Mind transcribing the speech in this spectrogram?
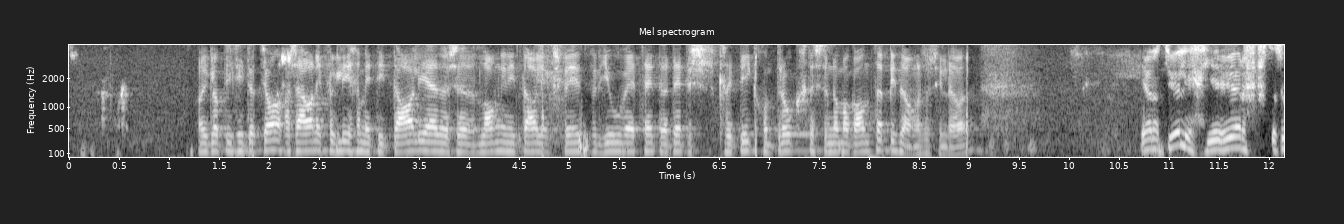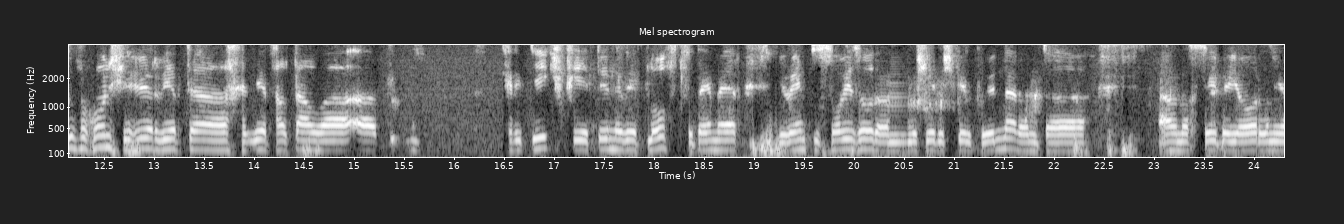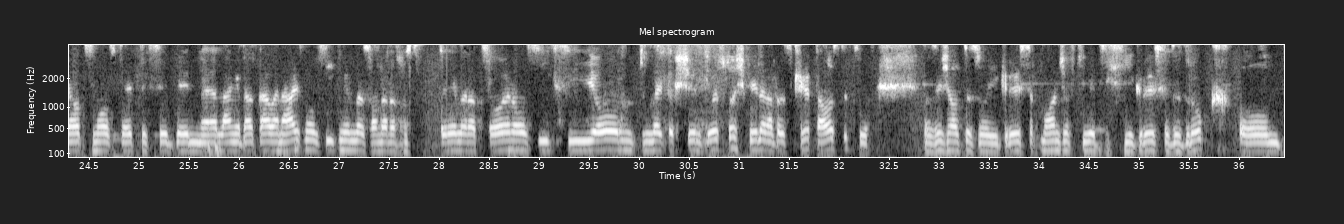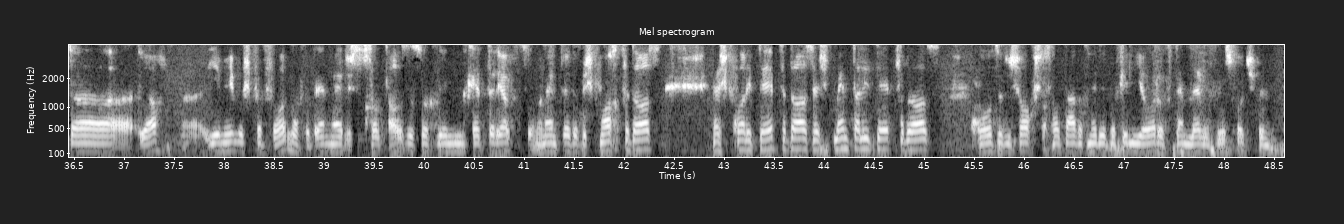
Und ich glaube, die Situation kannst du auch nicht vergleichen mit Italien. Du hast ja lange in Italien gespielt, für Juve etc. Dort ist Kritik und Druck, das ist dann nochmal ganz etwas anderes wahrscheinlich, oder? Ja, natürlich. Je höher du raufkommst, je höher wird, äh, wird halt auch äh, Kritik, je dünner wird die Luft. Von dem her, Juventus sowieso, da muss jedes Spiel gewinnen. Und äh, auch nach sieben Jahren, als ich mal tätig war, äh, länger auch ein 1-0-Sieg nicht mehr, sondern es muss immer ein 2-0-Sieg sein ja, und möglichst schön Fußball spielen. Aber das gehört alles dazu. Das ist halt so, je größer die Mannschaft wird, je größer der Druck. Und äh, ja, je mehr musst du performen. Von dem her ist es halt alles so eine Kettenreaktion. Und entweder bist du gemacht für das, hast Qualität für das, hast Mentalität für das, oder du schaffst es halt einfach nicht über viele Jahre auf dem Level Fußball spielen.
